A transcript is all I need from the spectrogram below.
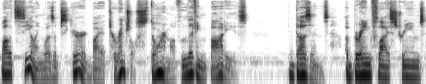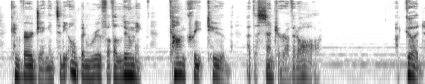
while its ceiling was obscured by a torrential storm of living bodies. Dozens of brainfly streams converging into the open roof of a looming concrete tube at the center of it all. A good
